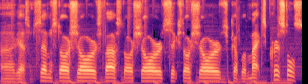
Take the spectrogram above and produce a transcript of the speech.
I uh, got some seven star shards, five star shards, six star shards, a couple of max crystals.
